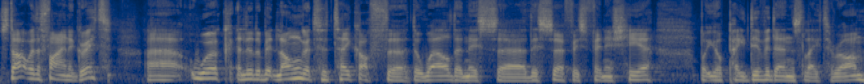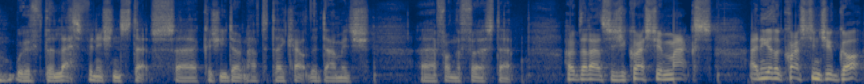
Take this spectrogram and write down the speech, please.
start with a finer grit, uh, work a little bit longer to take off the, the weld and this, uh, this surface finish here, but you'll pay dividends later on with the less finishing steps because uh, you don't have to take out the damage uh, from the first step. Hope that answers your question, Max. Any other questions you've got,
